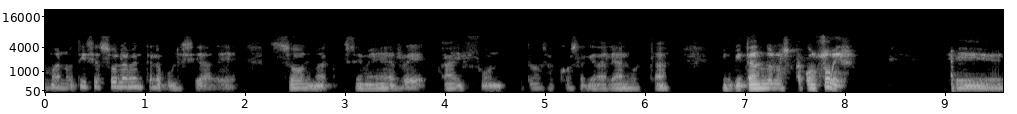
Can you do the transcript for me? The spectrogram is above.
más noticias, solamente la publicidad de Sodimac, CMR, iPhone, todas esas cosas que Dale Algo está invitándonos a consumir. Eh,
